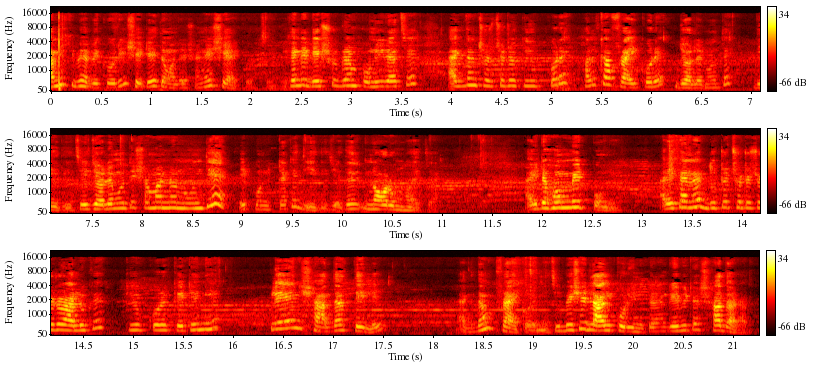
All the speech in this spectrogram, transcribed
আমি কীভাবে করি সেটাই তোমাদের সঙ্গে শেয়ার করছি। এখানে দেড়শো গ্রাম পনির আছে, একদম ছোটো ছোটো কিউব করে হালকা ফ্রাই করে জলের মধ্যে দিয়ে দিয়েছি। এই জলের মধ্যে সামান্য নুন দিয়ে এই পনিরটাকে দিয়ে দিয়েছি, এতে নরম হয়ে যায়। আর এটা হোমমেড পনির। আর এখানে দুটো ছোট ছোট আলুকে কিউব করে কেটে নিয়ে প্লেন সাদা তেলে একদম ফ্রাই করে নিয়েছি। বেশি লাল করিনি, কারণ গ্রেভিটা সাদা রাখব।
